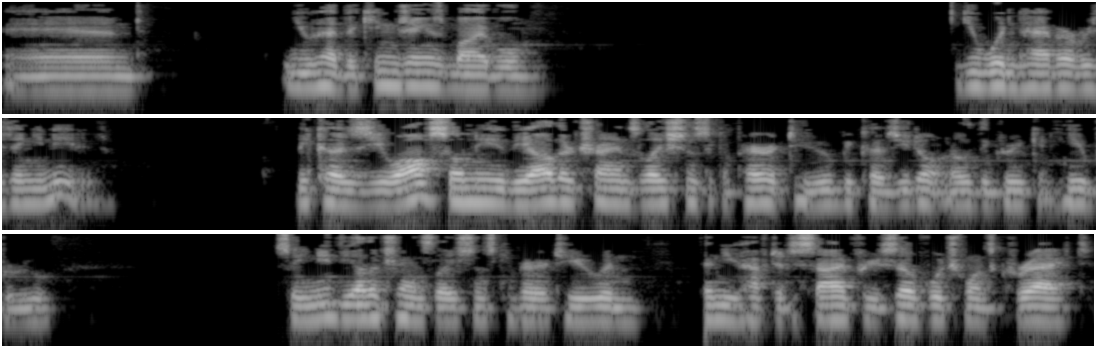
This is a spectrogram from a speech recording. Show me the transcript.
and you had the King James Bible, you wouldn't have everything you needed because you also need the other translations to compare it to because you don't know the Greek and Hebrew. So you need the other translations to compare it to, and then you have to decide for yourself which one's correct.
